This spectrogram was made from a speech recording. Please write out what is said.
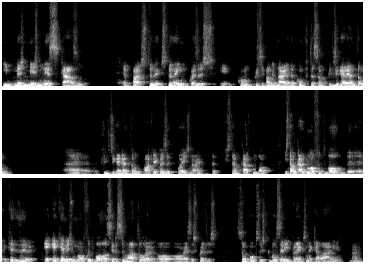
e, mas mesmo nesse caso, epá, estudem, estudem coisas, como, principalmente na área da computação, que lhes garantam uh, que lhes garantam qualquer coisa depois, não é? Portanto, isto é um bocado como isto é um bocado como o futebol, de, quer dizer, é, é, que é mesmo como o futebol, ou ser assim um ator, ou, ou, essas coisas. São poucos os que vão ser empregos naquela área, não é?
